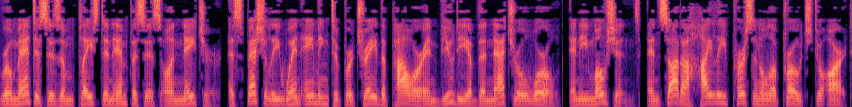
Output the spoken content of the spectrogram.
Romanticism placed an emphasis on nature, especially when aiming to portray the power and beauty of the natural world, and emotions, and sought a highly personal approach to art.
